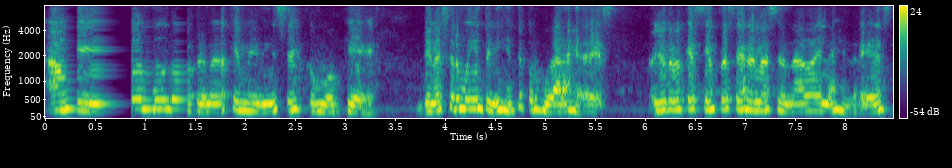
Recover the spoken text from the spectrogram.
aunque todo el mundo lo primero que me dice es como que debe ser muy inteligente por jugar ajedrez. Yo creo que siempre se ha relacionado el ajedrez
